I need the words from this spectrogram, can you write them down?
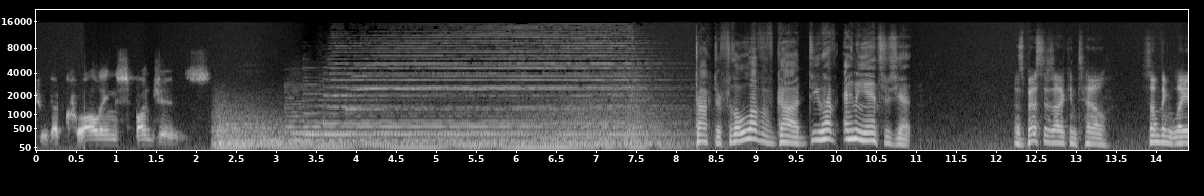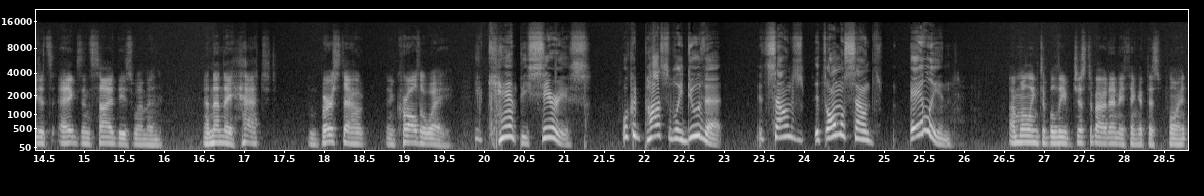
to the crawling sponges. Doctor, for the love of God, do you have any answers yet? As best as I can tell, something laid its eggs inside these women, and then they hatched and burst out and crawled away. You can't be serious. What could possibly do that? It sounds. It almost sounds alien. I'm willing to believe just about anything at this point.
